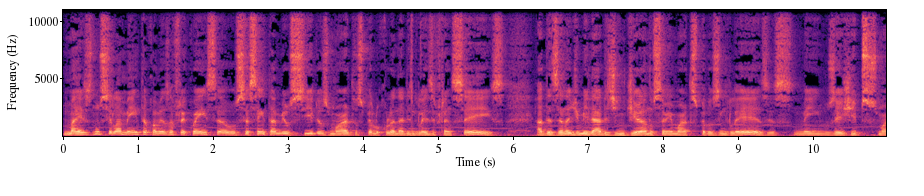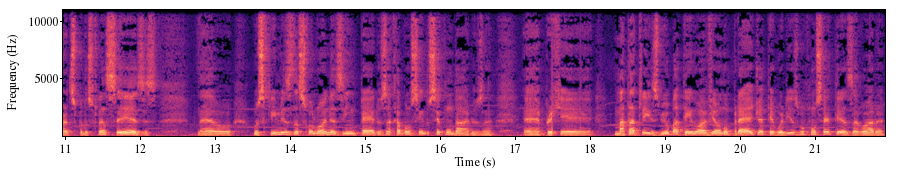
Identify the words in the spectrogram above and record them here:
mas não se lamenta com a mesma frequência os 60 mil sírios mortos pelo colonialismo inglês e francês, a dezena de milhares de indianos também mortos pelos ingleses, nem os egípcios mortos pelos franceses. Né? O, os crimes das colônias e impérios acabam sendo secundários, né? É, porque matar 3 mil batendo um avião num prédio é terrorismo, com certeza. Agora,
